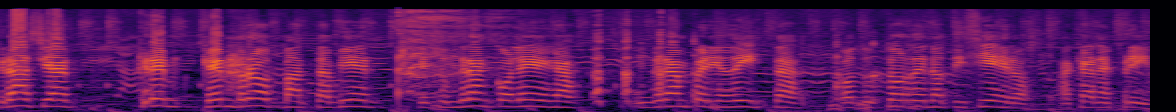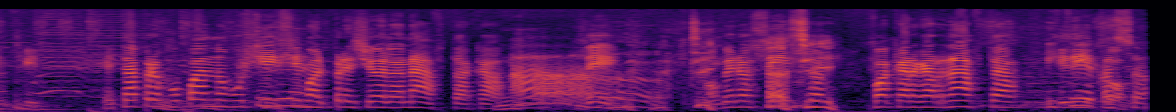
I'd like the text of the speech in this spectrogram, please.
gracias. Ken Brodman también, que es un gran colega, un gran periodista, conductor de noticieros acá en Springfield. Está preocupando muchísimo el precio de la nafta acá. Ah. Sí. Homero Ah, Simpson sí. fue a cargar nafta ¿Y y, qué le dijo, pasó?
